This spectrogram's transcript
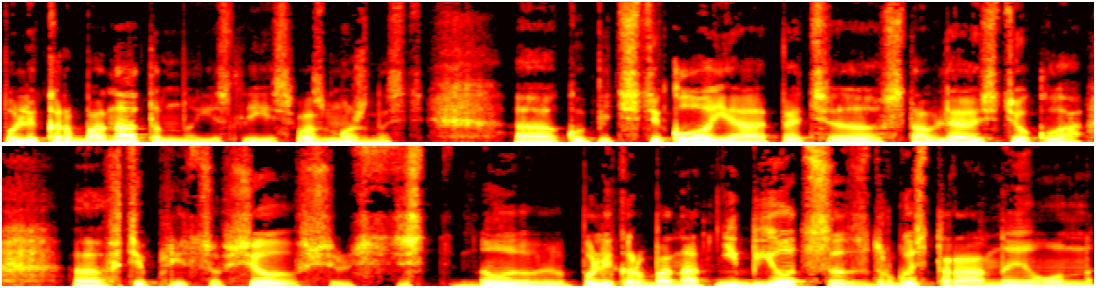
поликарбонатом, но если есть возможность а, купить стекло, я опять э, вставляю стекла э, в теплицу. Все, ну, поликарбонат не бьется, с другой стороны, он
